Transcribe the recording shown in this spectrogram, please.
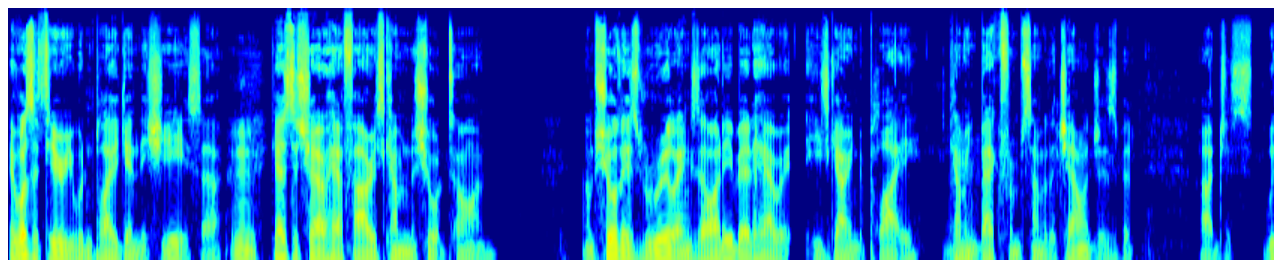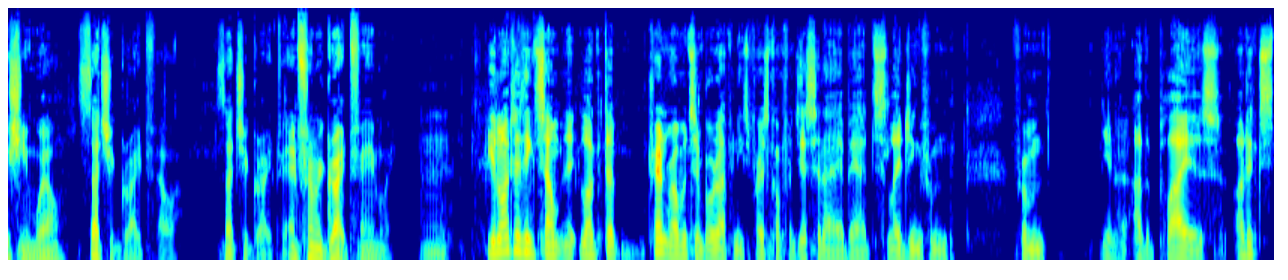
There was a theory he wouldn't play again this year, so Mm. goes to show how far he's come in a short time. I'm sure there's real anxiety about how it- he's going to play coming mm. back from some of the challenges, but I just wish him well. Such a great fella, such a great, and from a great family. Mm. You'd like to think some like the Trent Robinson brought up in his press conference yesterday about sledging from from you know other players. I'd ex-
